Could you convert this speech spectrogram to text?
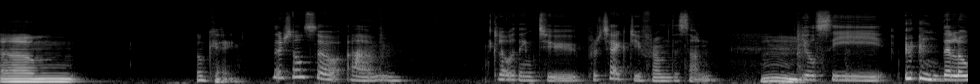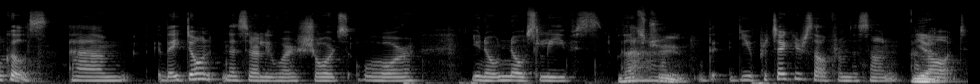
Um, okay. There's also um, clothing to protect you from the sun. Mm. You'll see the locals. Um, they don't necessarily wear shorts or, you know, no sleeves. That's Um, true. th- you protect yourself from the sun a Yeah. lot.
